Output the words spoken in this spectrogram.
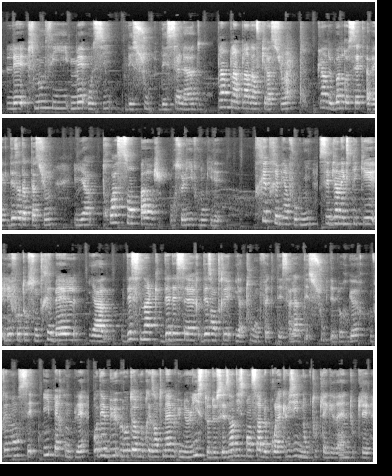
les smoothies, mais aussi des soupes, des salades, plein plein plein d'inspiration de bonnes recettes avec des adaptations. Il y a 300 pages pour ce livre, donc il est très très bien fourni. C'est bien expliqué, les photos sont très belles. Il y a des snacks, des desserts, des entrées, il y a tout en fait. Des salades, des soupes, des burgers. Vraiment, c'est hyper complet. Au début, l'auteur nous présente même une liste de ses indispensables pour la cuisine. Donc toutes les graines, toutes les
